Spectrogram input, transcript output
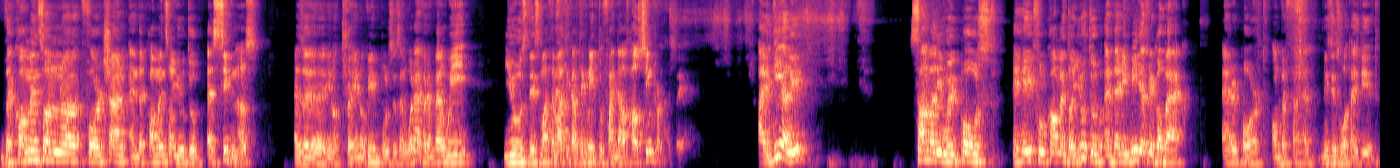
the comments on uh, 4chan and the comments on YouTube as signals, as a you know train of impulses and whatever, and then we use this mathematical technique to find out how synchronized they are. Ideally, somebody will post a hateful comment on YouTube and then immediately go back and report on the thread. This is what I did,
